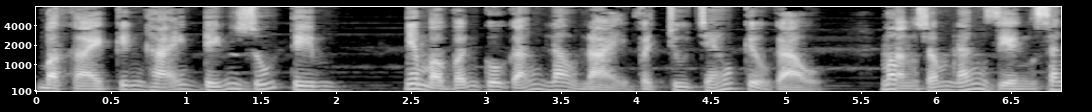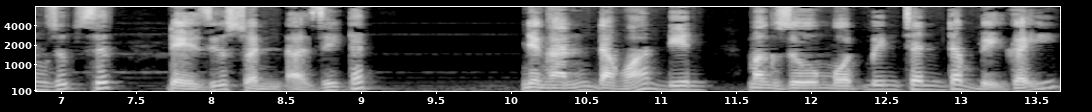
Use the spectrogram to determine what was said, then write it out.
bà Khải kinh hãi đến rú tim, nhưng mà vẫn cố gắng lao lại và chu chéo kêu gào, mong hàng xóm láng giềng sang giúp sức để giữ Xuân ở dưới đất. Nhưng hắn đã hóa điên, mặc dù một bên chân đã bị gãy,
